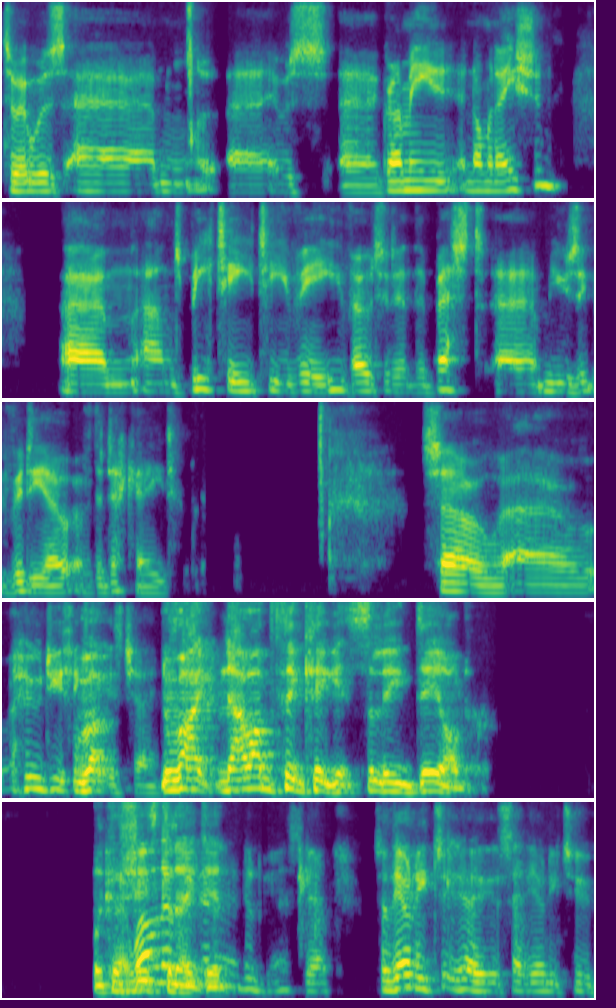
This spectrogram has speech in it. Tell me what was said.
So it was um, uh, it was a Grammy nomination, um, and BT TV voted it the best uh, music video of the decade. So, uh, who do you think Right. it is, James? Right now, I'm thinking it's Celine Dion because Uh, she's well, no, Canadian. no, good guess, yeah. So the only two, uh, say the only two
